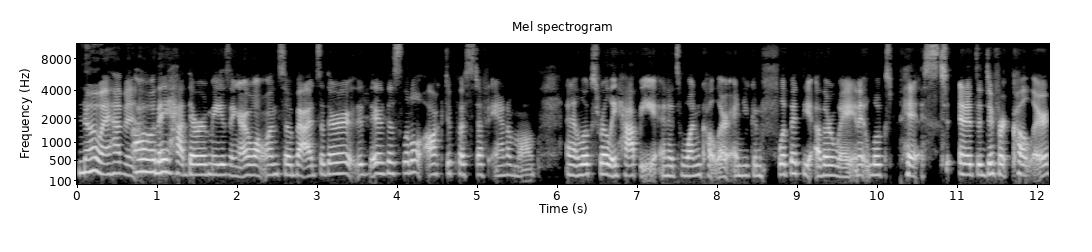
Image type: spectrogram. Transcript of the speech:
No, I haven't. Oh, they had they're amazing. I want one so bad. So they're they're this little octopus stuffed animal and it looks really happy and it's one color and you can flip it the other way and it looks pissed and it's a different color.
